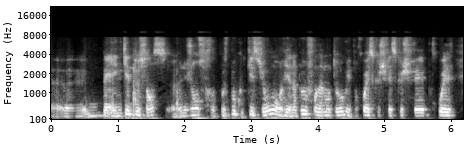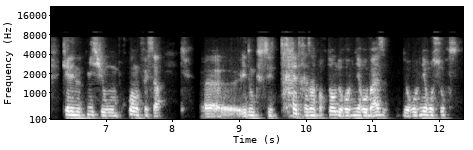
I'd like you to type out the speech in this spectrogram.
euh, ben, une quête de sens. Euh, les gens se posent beaucoup de questions, on revient un peu aux fondamentaux. Mais pourquoi est-ce que je fais ce que je fais? Pourquoi Quelle est notre mission? Pourquoi on fait ça? Euh, Et donc c'est très très important de revenir aux bases, de revenir aux sources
